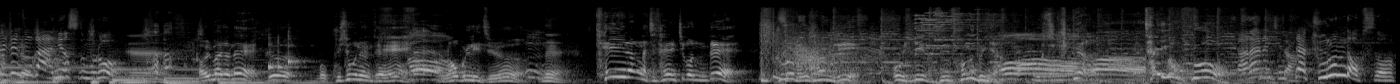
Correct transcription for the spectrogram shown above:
추신수가 아니었으므로. 얼마 전에 그 뭐 95년생 러블리즈 네. K랑 같이 사진 찍었는데 그걸 보는 사람들이 어 이게 무슨 선후배냐? 어, 그냥 차이가 없어. 나라는 진짜 주름도 없어.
